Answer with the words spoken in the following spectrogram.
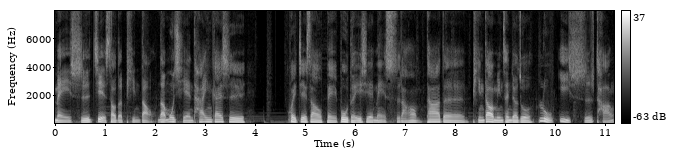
美食介绍的频道。那目前他应该是。会介绍北部的一些美食，然后他的频道名称叫做“路易食堂”。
